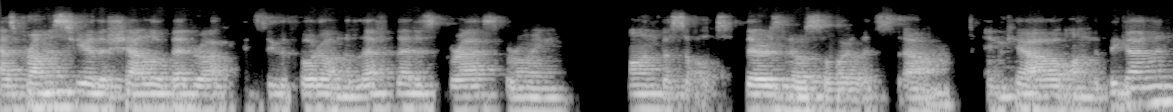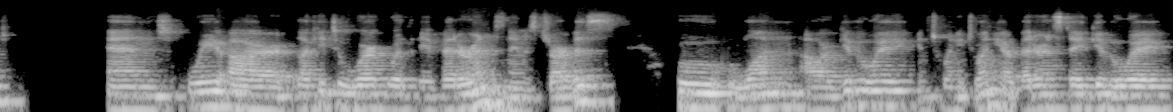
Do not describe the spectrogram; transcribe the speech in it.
as promised here, the shallow bedrock, you can see the photo on the left, that is grass growing on basalt. There is no soil. It's um, in Kea'au on the Big Island. And we are lucky to work with a veteran, his name is Jarvis, who won our giveaway in 2020, our Veterans Day giveaway.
